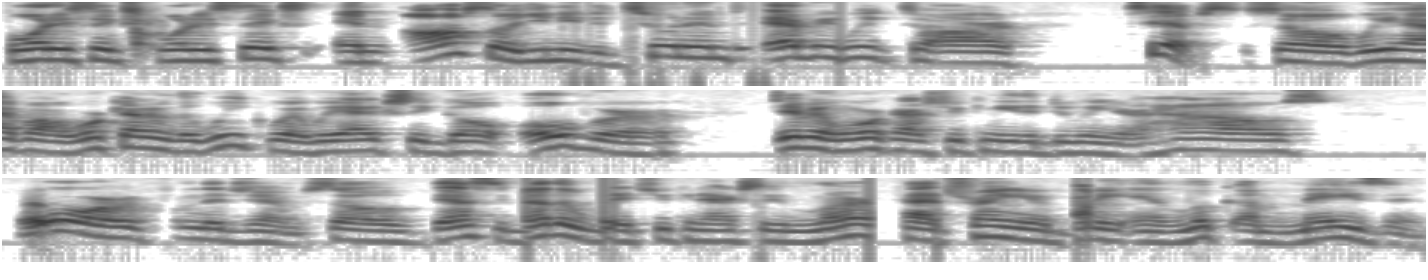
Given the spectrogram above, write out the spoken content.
4646. And also, you need to tune in every week to our tips. So we have our workout of the week where we actually go over different workouts you can either do in your house or from the gym. So that's another way that you can actually learn how to train your body and look amazing.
